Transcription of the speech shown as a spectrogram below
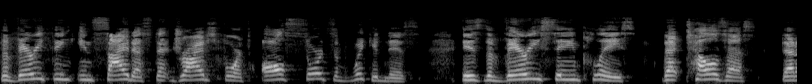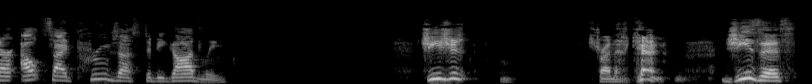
The very thing inside us that drives forth all sorts of wickedness is the very same place that tells us that our outside proves us to be godly. Jesus, Let's try that again. Jesus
